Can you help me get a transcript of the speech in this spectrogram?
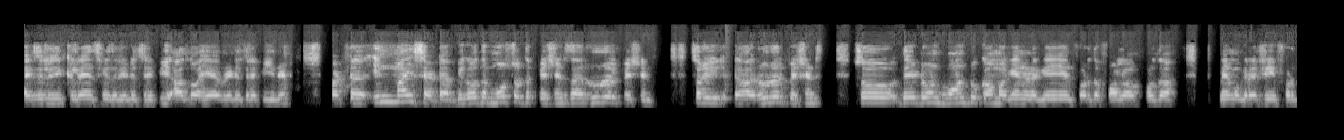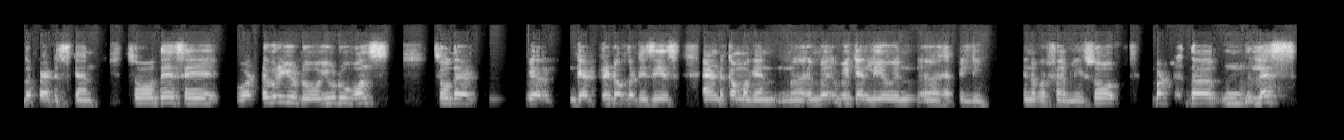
axillary clearance with radiotherapy, although I have radiotherapy unit. But uh, in my setup, because the most of the patients are rural patients, sorry, uh, rural patients, so they don't want to come again and again for the follow-up, for the mammography, for the PET scan. So they say, whatever you do, you do once so that we are get rid of the disease and come again. Uh, we can live in uh, happily in our family. So, but the mm, less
